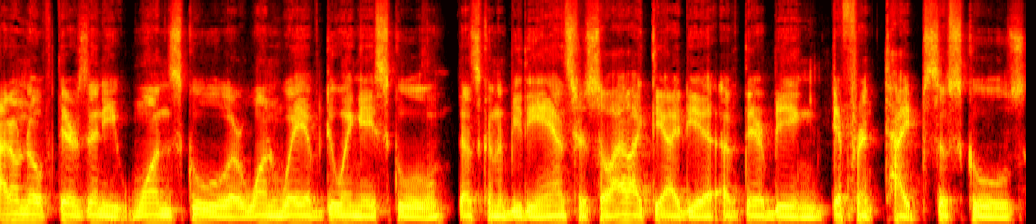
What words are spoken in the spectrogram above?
I don't know if there's any one school or one way of doing a school that's going to be the answer. So I like the idea of there being different types of schools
